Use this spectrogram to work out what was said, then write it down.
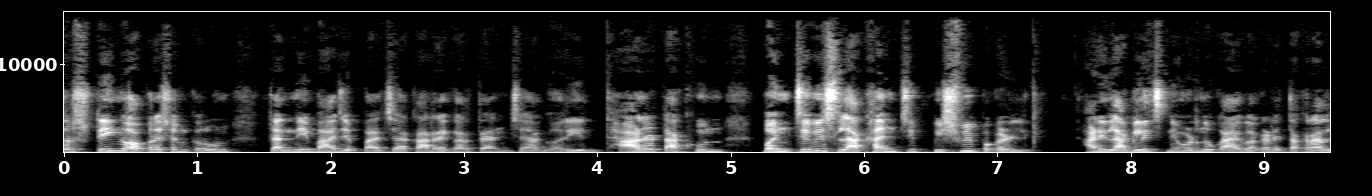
तर स्टिंग ऑपरेशन करून त्यांनी भाजपाच्या कार्यकर्त्यांच्या घरी धाड टाकून पंचवीस लाखांची पिशवी पकडली. आणि लागलीच निवडणूक आयोगाकडे तक्रार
